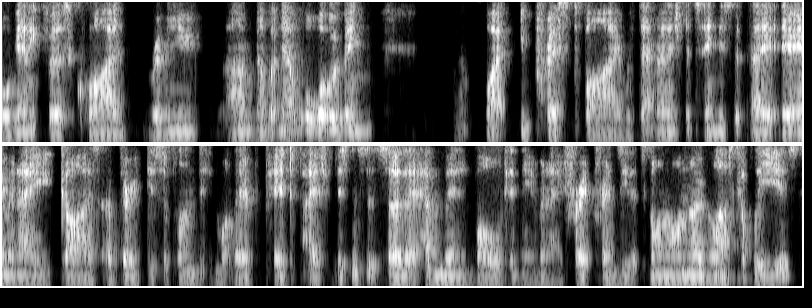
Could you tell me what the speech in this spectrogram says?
organic versus acquired revenue um, number. Now, what we've been quite impressed by with that management team is that they their M&A guys are very disciplined in what they're prepared to pay for businesses. So they haven't been involved in the M&A frenzy that's gone on over the last couple of years.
